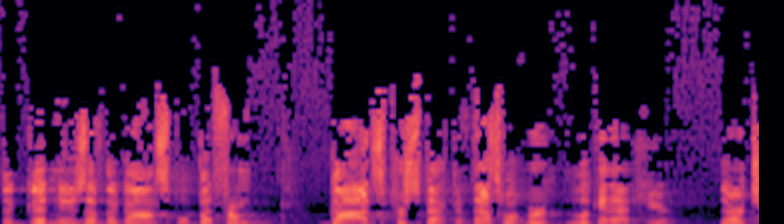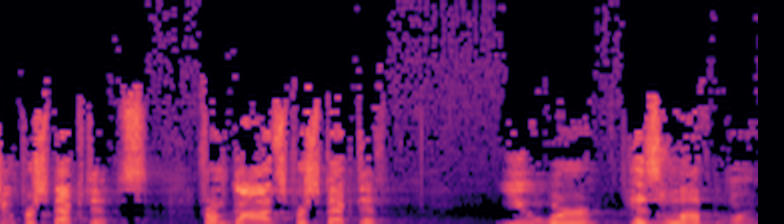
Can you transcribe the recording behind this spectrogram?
the good news of the gospel. But from God's perspective, that's what we're looking at here. There are two perspectives. From God's perspective, you were his loved one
